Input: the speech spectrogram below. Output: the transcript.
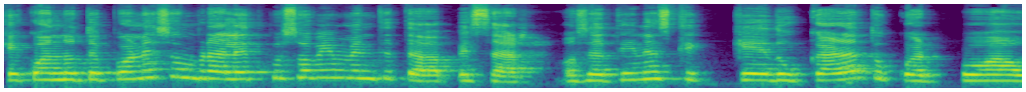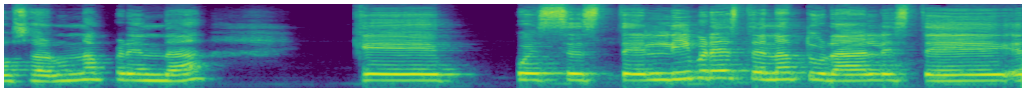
que cuando te pones un bralet, pues obviamente te va a pesar. O sea, tienes que, educar a tu cuerpo a usar una prenda que pues esté libre, esté natural, esté,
